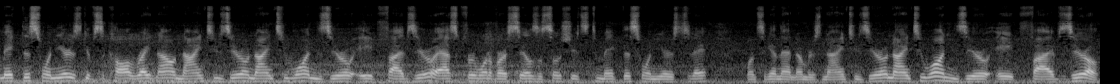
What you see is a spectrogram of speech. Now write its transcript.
make this one yours, give us a call right now, 920-921-0850. Ask for one of our sales associates to make this one yours today. Once again, that number is 920-921-0850.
